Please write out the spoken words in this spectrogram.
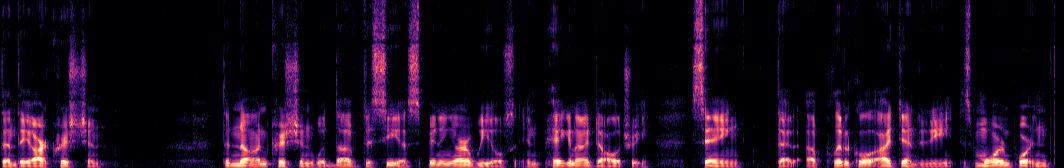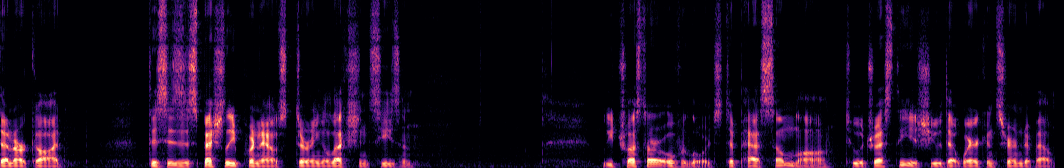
than they are Christian. The non Christian would love to see us spinning our wheels in pagan idolatry, saying that a political identity is more important than our God. This is especially pronounced during election season. We trust our overlords to pass some law to address the issue that we're concerned about.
